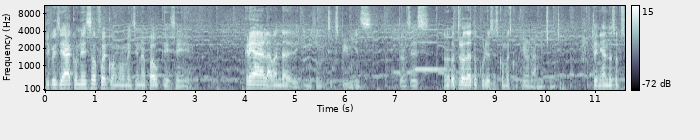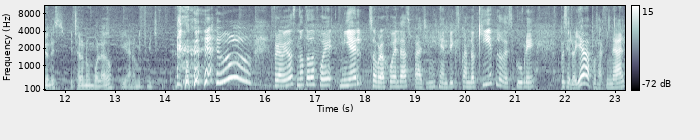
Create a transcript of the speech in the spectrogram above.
Y pues ya con eso fue como menciona Pau que se crea la banda de The Jimi Hendrix Experience. Entonces, otro dato curioso es cómo escogieron a Mitch Mitchell. Tenían dos opciones, echaron un volado y ganó Mitch Mitchell. Uh, Pero amigos, no todo fue miel sobre hojuelas para Jimi Hendrix. Cuando Keith lo descubre, pues se lo lleva, pues al final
